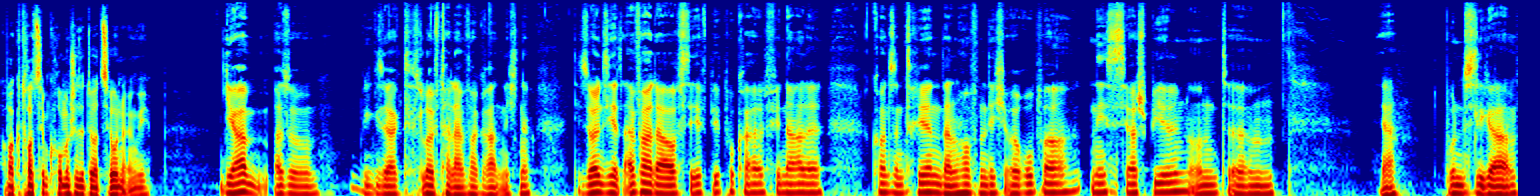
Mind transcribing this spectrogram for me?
Aber trotzdem komische Situation irgendwie. Ja, also wie gesagt, läuft halt einfach gerade nicht, ne? Die sollen sich jetzt einfach da aufs DFB-Pokalfinale konzentrieren, dann hoffentlich Europa nächstes Jahr spielen und ähm, ja, Bundesliga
